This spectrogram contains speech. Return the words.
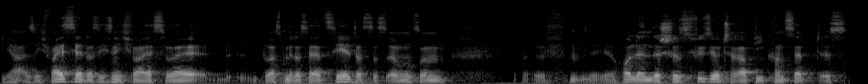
Ja, also ich weiß ja, dass ich es nicht weiß, weil du hast mir das ja erzählt, dass das irgend so ein äh, holländisches Physiotherapiekonzept ist.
